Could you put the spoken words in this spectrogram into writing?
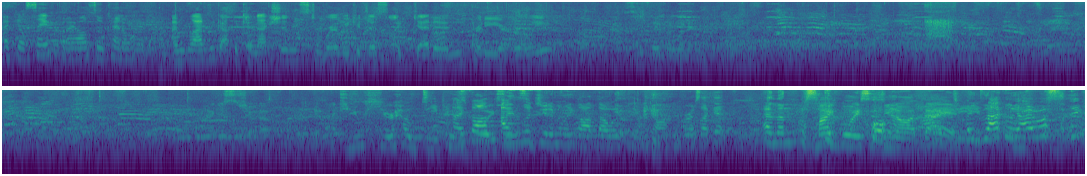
I feel safe, but I also kind of want to die. I'm glad we got the connections to where we could just like get in pretty early. Since they've been winning. I just shut up. Do you hear how deep his I thought voice I legitimately thought that was him talking for a second, and then was My like- voice is not that deep. Exactly, I was like,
